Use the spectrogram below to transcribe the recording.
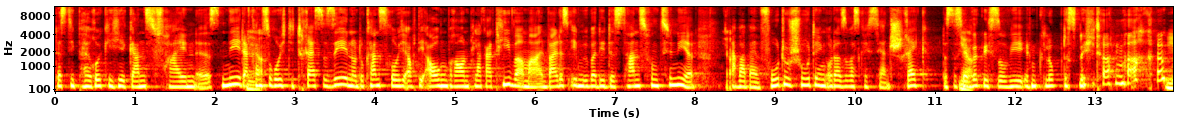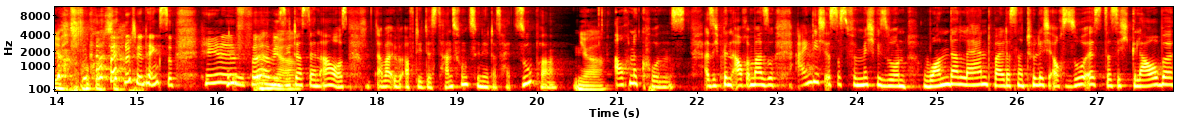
dass die Perücke hier ganz fein ist. Nee, da Ja. kannst du ruhig die Tresse sehen und du kannst ruhig auch die Augenbrauen plakativer malen, weil das eben über die Distanz funktioniert. Ja. Aber beim Fotoshooting oder sowas kriegst du ja einen Schreck. Das ist ja, Ja. wirklich so wie im Club das Licht anmachen. Ja, oh Gott. Wenn du dir denkst so, Hilfe, wie sieht das denn aus? Aber über- auf die Distanz funktioniert das halt super Ja. auch eine Kunst. Also ich bin auch immer so, eigentlich ist es für mich wie so ein Wonderland, weil das natürlich auch so ist, dass ich glaube,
